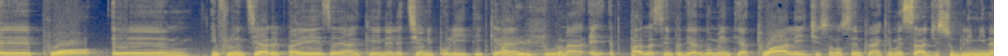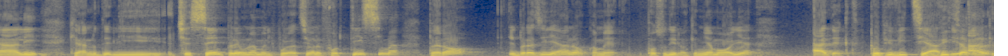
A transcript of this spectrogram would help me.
eh, può eh, influenzare il paese anche in elezioni politiche, Addirittura. ma e- e parla sempre di argomenti attuali, ci sono sempre anche messaggi subliminali, che hanno degli, c'è sempre una manipolazione fortissima, però il brasiliano, come posso dire anche mia moglie, addict, proprio viziati, Viziato-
